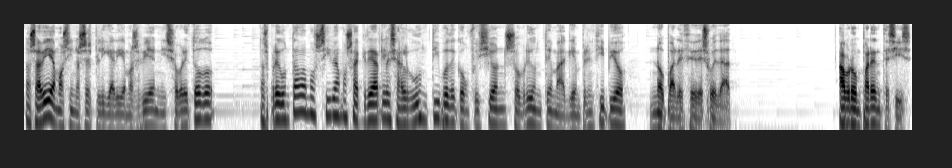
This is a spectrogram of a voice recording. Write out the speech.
No sabíamos si nos explicaríamos bien y sobre todo nos preguntábamos si íbamos a crearles algún tipo de confusión sobre un tema que en principio no parece de su edad. Abro un paréntesis.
